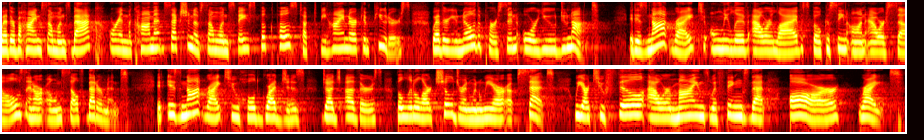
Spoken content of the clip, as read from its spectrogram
whether behind someone's back or in the comment section of someone's Facebook post tucked behind our computers, whether you know the person or you do not. It is not right to only live our lives focusing on ourselves and our own self betterment. It is not right to hold grudges, judge others, belittle our children when we are upset. We are to fill our minds with things that are right.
